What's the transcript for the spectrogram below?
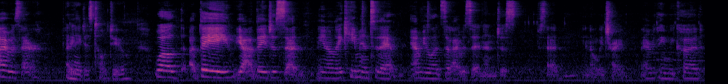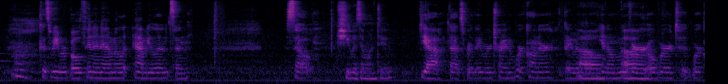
I was there. And Right. they just told you. Well, they yeah they just said you know they came into the ambulance that I was in and just said you know we tried everything we could because we were both in an ambu- ambulance and so She was in one too. Yeah that's where they were trying to work on her. They would Oh, you know move her oh. over to work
